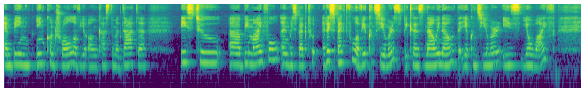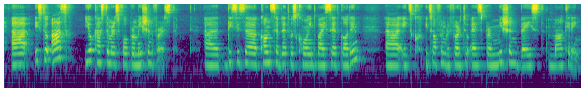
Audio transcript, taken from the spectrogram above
and being in control of your own customer data is to uh, be mindful and respect, respectful of your consumers because now we know that your consumer is your wife. Uh, is to ask your customers for permission first. Uh, this is a concept that was coined by seth godin. Uh, it's, it's often referred to as permission based marketing.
